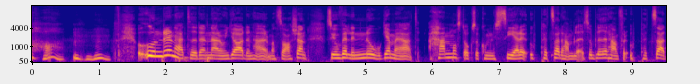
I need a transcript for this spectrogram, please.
Aha. mhm. Och under den här tiden när hon gör den här massagen så är hon väldigt noga med att han måste också kommunicera hur upphetsad han blir. Så blir han för upphetsad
